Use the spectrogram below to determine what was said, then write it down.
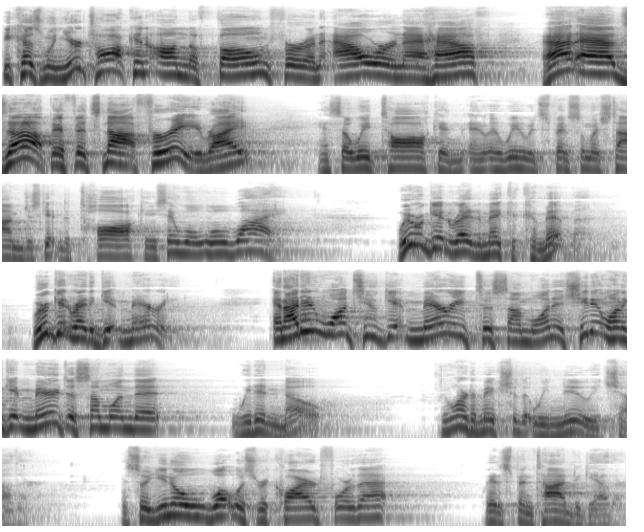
Because when you're talking on the phone for an hour and a half, that adds up if it's not free, right? And so we'd talk and, and we would spend so much time just getting to talk. And you say, well, well, why? We were getting ready to make a commitment. We were getting ready to get married. And I didn't want to get married to someone, and she didn't want to get married to someone that we didn't know. We wanted to make sure that we knew each other. And so, you know what was required for that? We had to spend time together.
